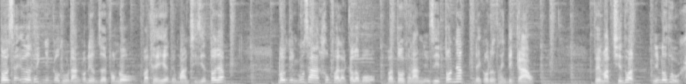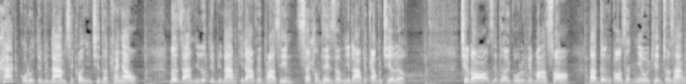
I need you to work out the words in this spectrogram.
Tôi sẽ ưa thích những cầu thủ đang có điểm rơi phong độ và thể hiện được màn trình diễn tốt nhất. Đội tuyển quốc gia không phải là câu lạc bộ và tôi phải làm những gì tốt nhất để có được thành tích cao. Về mặt chiến thuật, những đối thủ khác của đội tuyển Việt Nam sẽ có những chiến thuật khác nhau. Đơn giản như đội tuyển Việt Nam khi đá với Brazil sẽ không thể giống như đá với Campuchia được. Trước đó, dưới thời của huấn luyện viên Bang đã từng có rất nhiều ý kiến cho rằng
